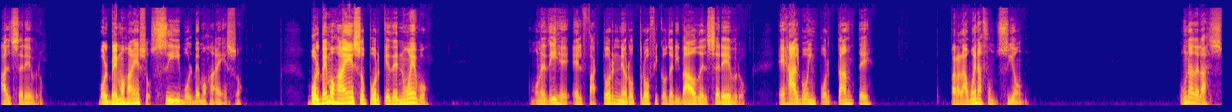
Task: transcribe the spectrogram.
al cerebro. ¿Volvemos a eso? Sí, volvemos a eso. Volvemos a eso porque de nuevo como les dije, el factor neurotrófico derivado del cerebro es algo importante para la buena función. Una de las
